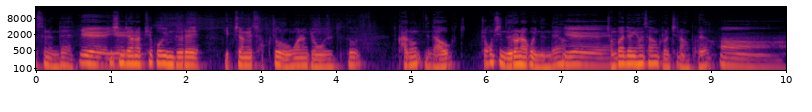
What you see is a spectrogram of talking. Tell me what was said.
쓰는데 예, 피심자나 예. 피고인들의 입장에 적극적으로 옹호하는 경우도 간혹 나오 조금씩 늘어나고 있는데요. 예. 전반적인 현상은 그렇지는 않고요. 어.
